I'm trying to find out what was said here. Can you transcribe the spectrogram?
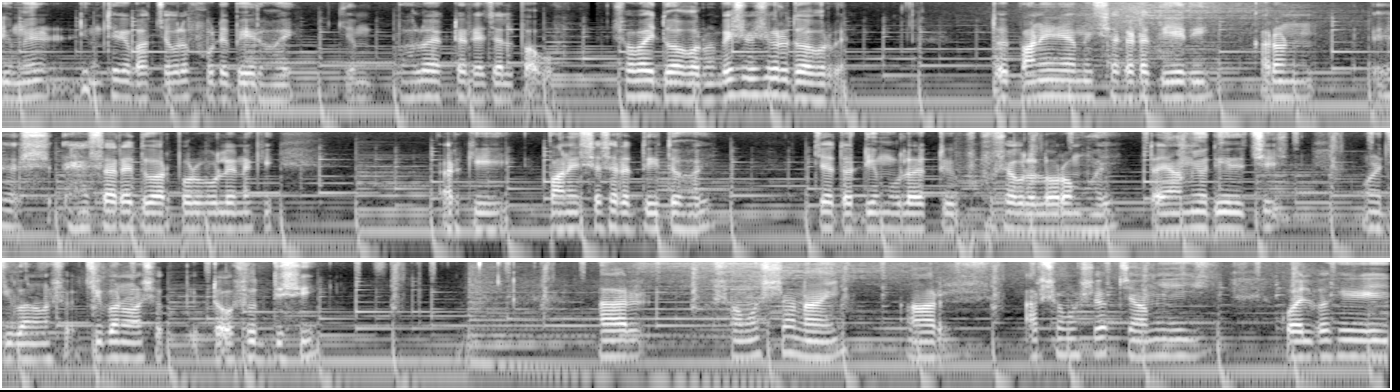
ডিমের, ডিম থেকে বাচ্চাগুলো ফুটে বের হয়, যে ভালো একটা রেজাল্ট পাবো। সবাই দোয়া করবেন, বেশি বেশি করে দোয়া করবেন। তো পানির আমি শাঁকাটা দিয়ে দিই, কারণ হ্যাস- হ্যাসারে দেওয়ার পর বলে নাকি আর কি পানির শেষারে দিতে হয়, যেহেতু ডিমগুলো একটু খোসাগুলো নরম হয়, তাই আমিও দিয়ে দিচ্ছি। মানে জীবাণুনাশক জীবাণুনাশক একটা ওষুধ দিছি। আর সমস্যা নাই। আর আর সমস্যা হচ্ছে আমি এই কয়েল পাখির এই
